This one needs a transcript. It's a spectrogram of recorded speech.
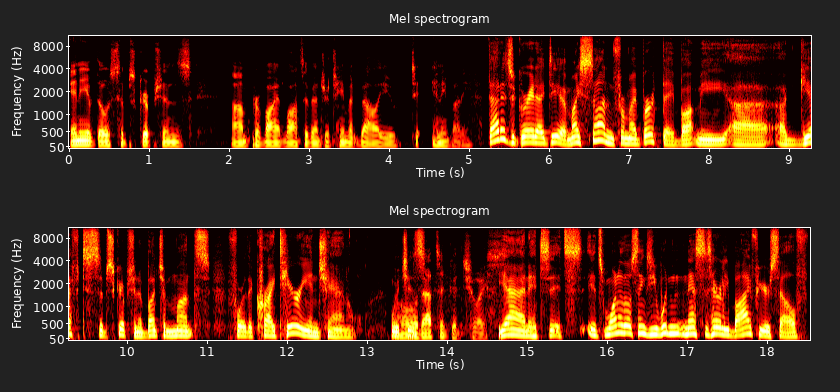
any of those subscriptions um, provide lots of entertainment value to anybody. That is a great idea. My son, for my birthday, bought me uh, a gift subscription, a bunch of months for the Criterion Channel. Which oh, is that's a good choice. Yeah, and it's it's it's one of those things you wouldn't necessarily buy for yourself,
